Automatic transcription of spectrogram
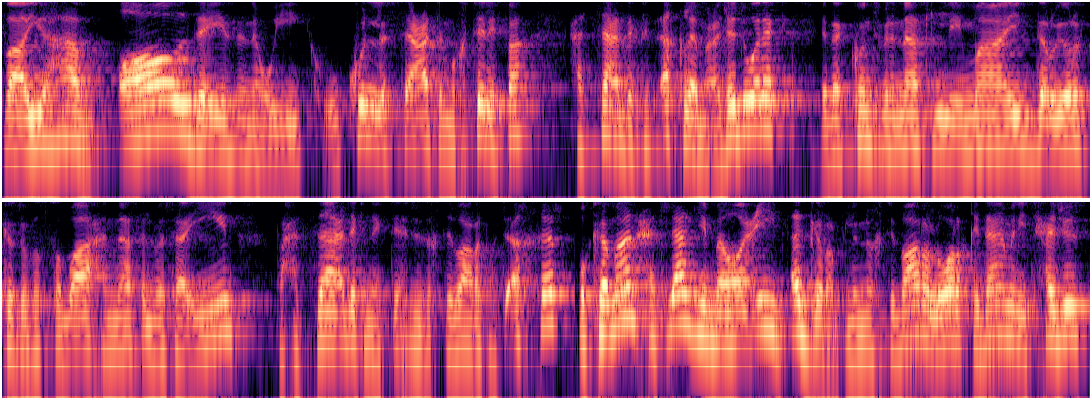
فيو هاف days in a week وكل الساعات المختلفة حتساعدك تتأقلم مع جدولك. إذا كنت من الناس اللي ما يقدروا يركزوا في الصباح الناس المسائيين فحتساعدك إنك تحجز اختبارك متأخر. وكمان حتلاقي مواعيد أقرب لأنه اختبار الورقي دائما يتحجز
